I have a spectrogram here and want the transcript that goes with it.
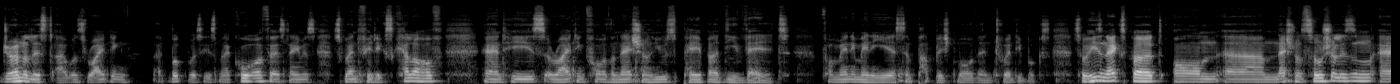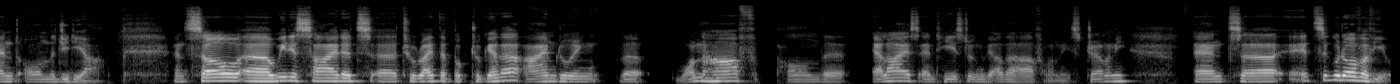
journalist I was writing that book with. He's my co-author. His name is Sven Felix Kellerhoff, and he's writing for the national newspaper Die Welt for many, many years and published more than 20 books. So he's an expert on um, National Socialism and on the GDR. And so uh, we decided uh, to write the book together. I'm doing the one half on the Allies, and he's doing the other half on East Germany and uh, it's a good overview.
